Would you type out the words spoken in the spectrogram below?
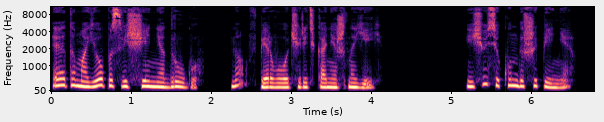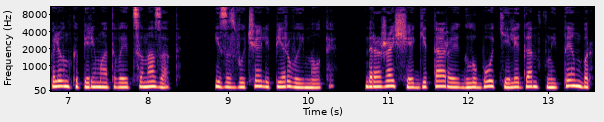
«Это мое посвящение другу, но в первую очередь, конечно, ей». Еще секунда шипения, пленка перематывается назад, и зазвучали первые ноты. Дрожащая гитара и глубокий элегантный тембр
